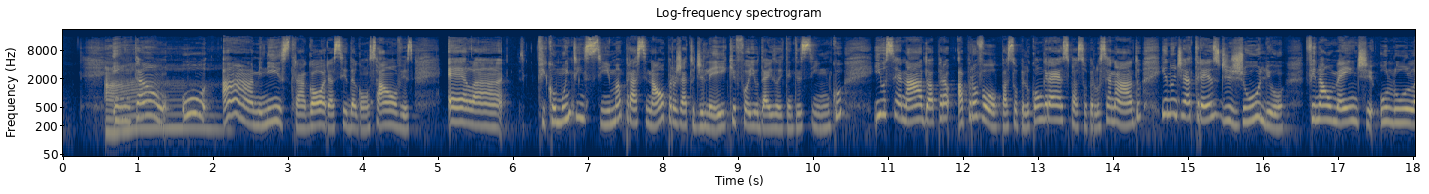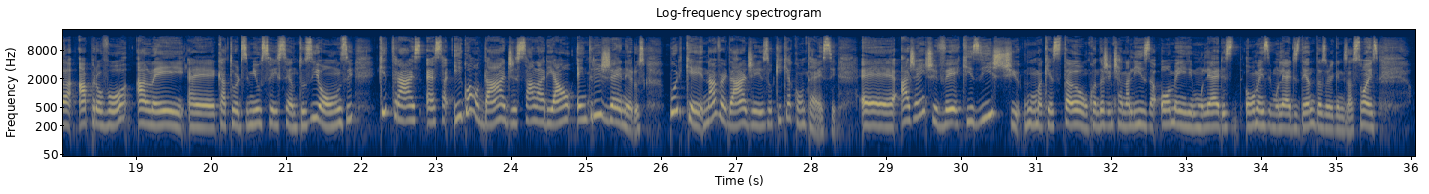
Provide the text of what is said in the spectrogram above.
Ah. Então, o, a ministra, agora, Cida Gonçalves, ela ficou muito em cima para assinar o projeto de lei, que foi o 1085, e o Senado apro aprovou, passou pelo Congresso, passou pelo Senado, e no dia 3 de julho, finalmente, o Lula aprovou a Lei é, 14.611, que traz essa igualdade salarial entre gêneros. Porque, na verdade, isso, o que, que acontece? É, a gente vê que existe uma questão, quando a gente analisa homens e mulheres, homens e mulheres dentro das organizações,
